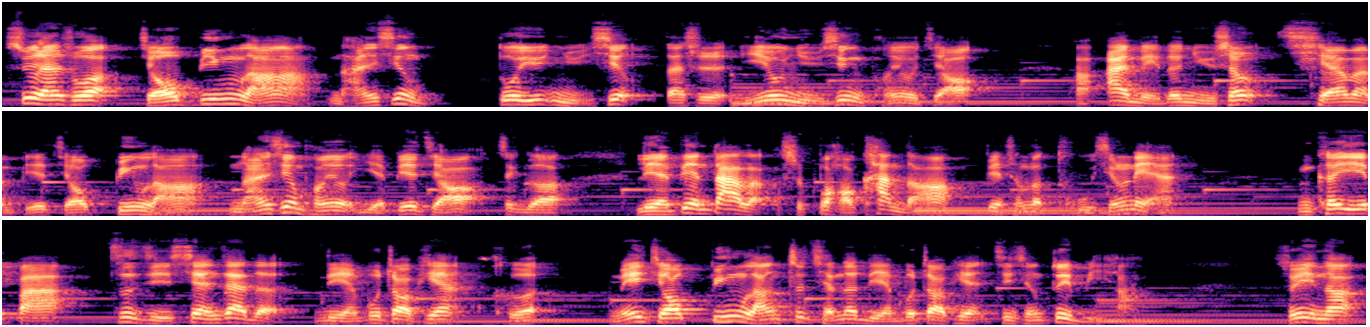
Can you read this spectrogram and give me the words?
虽然说嚼槟榔啊，男性多于女性，但是也有女性朋友嚼啊。爱美的女生千万别嚼槟榔啊，男性朋友也别嚼，这个脸变大了是不好看的啊，变成了土型脸。你可以把自己现在的脸部照片和没嚼槟榔之前的脸部照片进行对比啊。所以呢，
